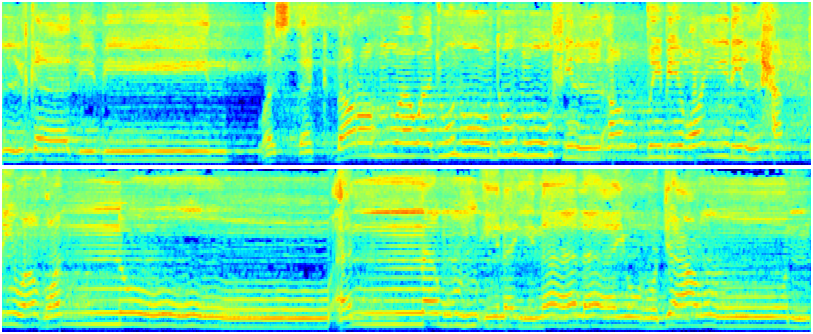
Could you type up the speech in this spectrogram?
الكاذبين. واستكبر هو وجنوده في الأرض بغير الحق وظنوا أنهم إلينا لا يرجعون.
